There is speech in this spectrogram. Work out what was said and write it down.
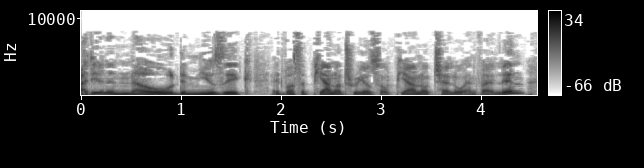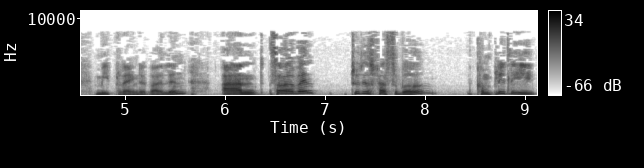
I didn't know the music. It was a piano trio, so piano, cello, and violin, me playing the violin. And so I went to this festival completely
